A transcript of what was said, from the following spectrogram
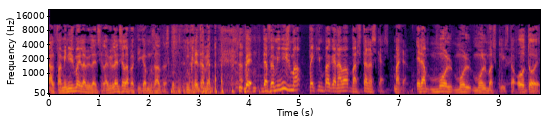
el feminisme i la violència. La violència la practica amb nosaltres, con- concretament. Bé, de feminisme, Peking Pack anava bastant escàs. Vaja, era molt, molt, molt masclista. Otoe.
